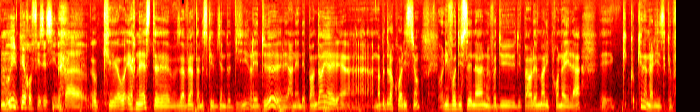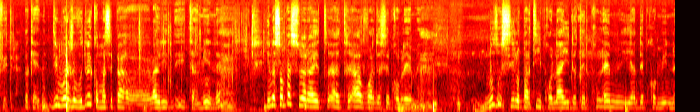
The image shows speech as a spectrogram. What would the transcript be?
Oui, il peut refuser s'il n'est pas. Ok, Oh, Ernest, euh, vous avez entendu ce qu'il vient de dire, les deux, un indépendant et un un membre de la coalition. Au niveau du Sénat, au niveau du, du Parlement, est là. Et que- quelle analyse que vous faites là? Ok, dis-moi, je voudrais commencer par euh, là où il, il termine. hein. Ils ne sont pas sûrs à, être, à, être- à avoir de ces problèmes. Nous aussi, le parti Prona a eu de tels problèmes. Il y a des communes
